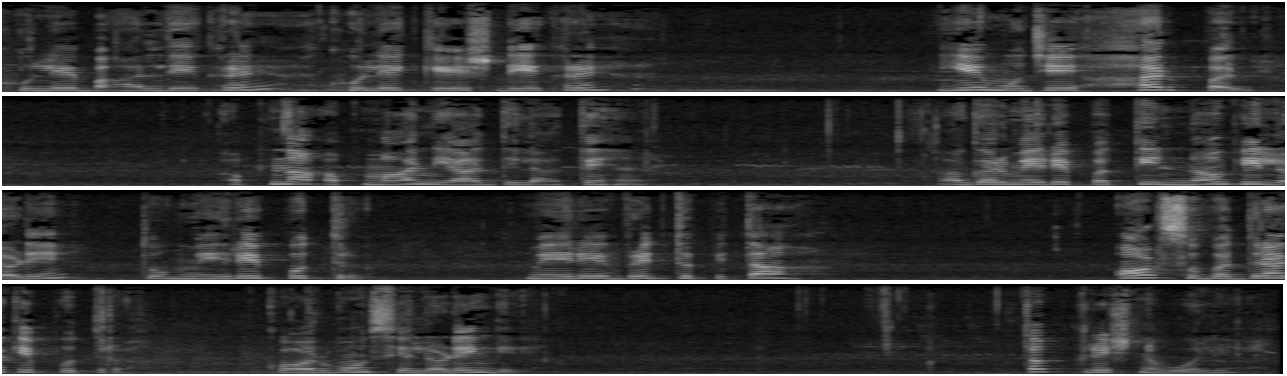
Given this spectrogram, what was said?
खुले बाल देख रहे हैं, खुले केश देख रहे हैं। ये मुझे हर पल अपना अपमान याद दिलाते हैं। अगर मेरे पति न भी लड़ें तो मेरे पुत्र, मेरे वृद्ध पिता और सुभद्रा के पुत्र कौरवों से लड़ेंगे। तब कृष्ण बोले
